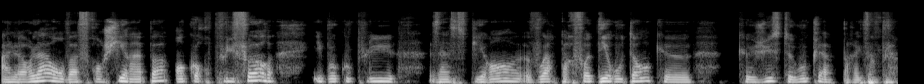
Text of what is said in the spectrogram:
alors là, on va franchir un pas encore plus fort et beaucoup plus inspirant, voire parfois déroutant que, que juste Wookla, par exemple.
